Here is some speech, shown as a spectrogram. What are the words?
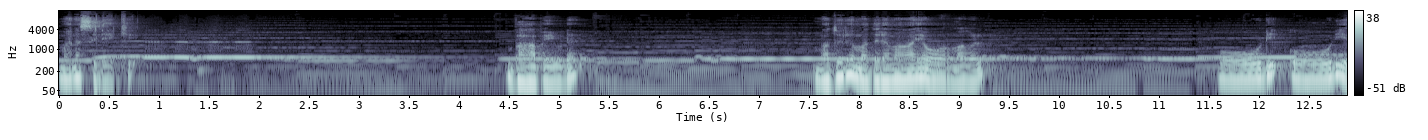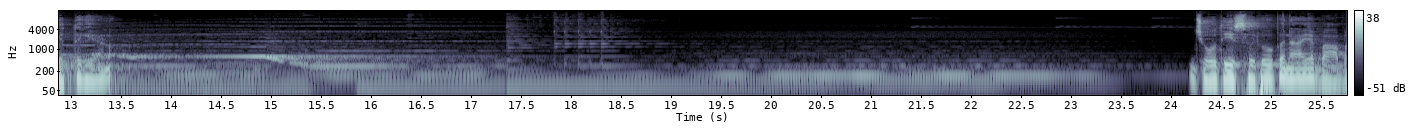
മനസ്സിലേക്ക് ബാബയുടെ മധുരമധുരമായ ഓർമ്മകൾ ഓടി ഓടിയെത്തുകയാണ് ജ്യോതി സ്വരൂപനായ ബാബ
